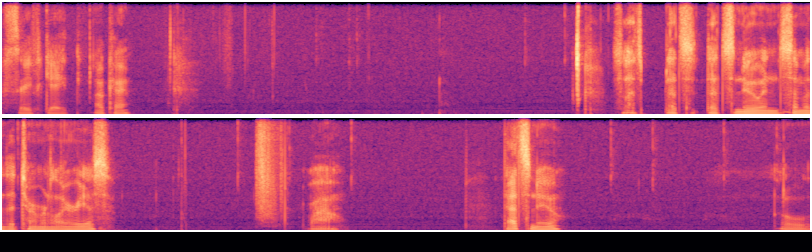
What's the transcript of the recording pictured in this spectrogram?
Safe gate. Okay. So that's that's that's new in some of the terminal areas. Wow. That's new. Little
